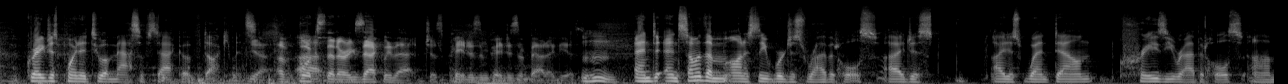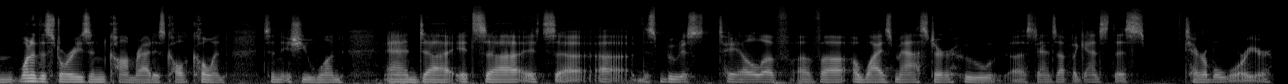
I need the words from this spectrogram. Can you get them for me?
Greg just pointed to a massive stack of documents. Yeah, of books uh, that are exactly that, just pages and pages of bad ideas. Mm-hmm. And and some of them honestly were just rabbit holes. I just I just went down crazy rabbit holes. Um, one of the stories in Comrade is called Koan. It's in issue one, and uh, it's uh, it's uh, uh this Buddhist tale of of uh, a wise master who uh, stands up against this terrible warrior.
